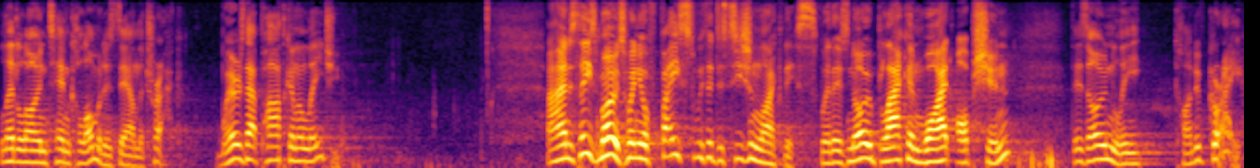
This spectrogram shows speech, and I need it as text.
let alone 10 kilometres down the track. Where is that path going to lead you? And it's these moments when you're faced with a decision like this, where there's no black and white option, there's only kind of grey.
